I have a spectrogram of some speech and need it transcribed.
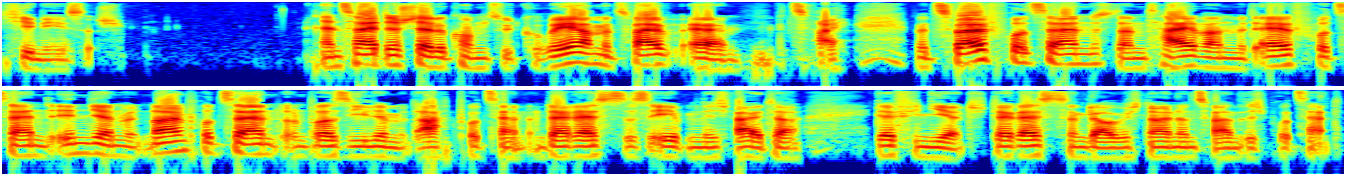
chinesisch. An zweiter Stelle kommt Südkorea mit, zwei, äh, mit, zwei, mit 12 Prozent, dann Taiwan mit 11 Prozent, Indien mit 9 Prozent und Brasilien mit 8 Prozent. Und der Rest ist eben nicht weiter definiert. Der Rest sind, glaube ich, 29 Prozent.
